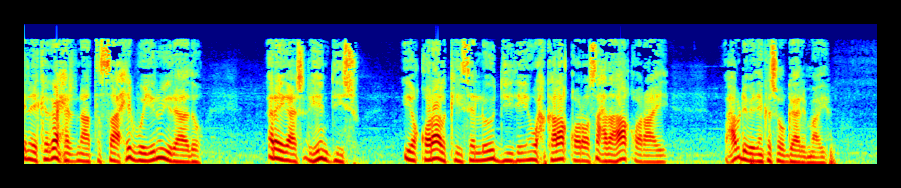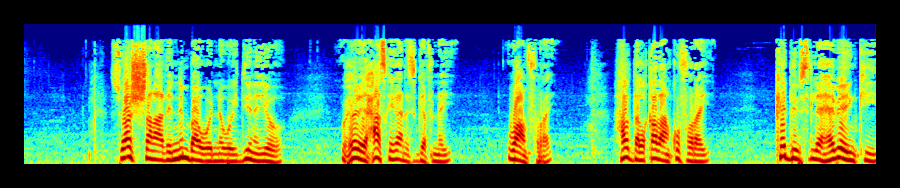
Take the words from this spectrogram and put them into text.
inay kaga xidhnaato saaxiib weeye inuu yidhaahdo ereygaas dhihintiisu iyo qoraalkiisa loo diiday in wax kala qoro saxda haa qoraay waxba dhib idinka soo gaari maayo. Su'aasha shanaadi nin baa wadna weydiinayo wuxuu leeyay xaaskaygaan isgafnay waan furay. Hal dalqadaan ku furay. Kadib isla habeenkii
